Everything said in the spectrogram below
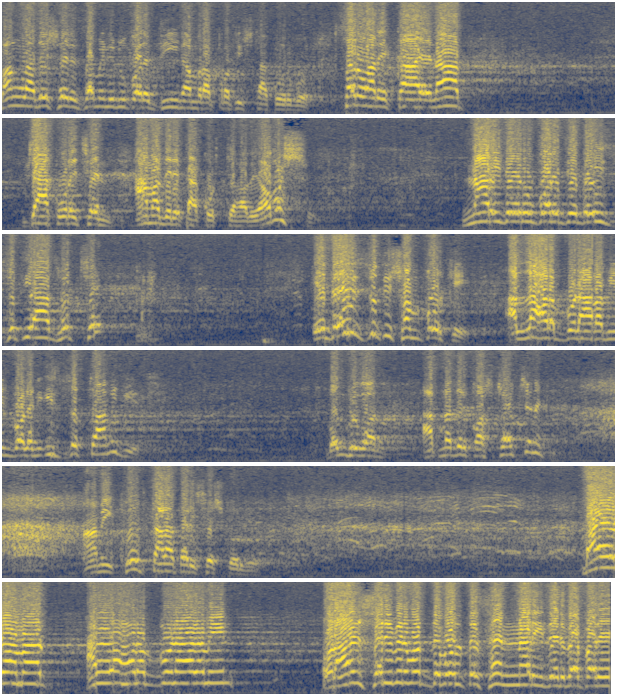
বাংলাদেশের জমিনের উপরে দিন আমরা প্রতিষ্ঠা করব। সরোয়ারে কায়নাত যা করেছেন, আমাদের তা করতে হবে অবশ্যই। নারীদের উপরে যে বেইজ্জতি আজ হচ্ছে, এ বেইজ্জতি সম্পর্কে আল্লাহ রাব্বুল আলামিন বলেন, ইজ্জতটা আমি দিয়েছি। বন্ধুগণ, আপনাদের কষ্ট হচ্ছে নাকি? আমি খুব তাড়াতাড়ি শেষ করব। ভাইয়ের আমার, আল্লাহ রাব্বুল আলামিন কোরআন শরীফের মধ্যে বলতেছেন, নারীদের ব্যাপারে,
